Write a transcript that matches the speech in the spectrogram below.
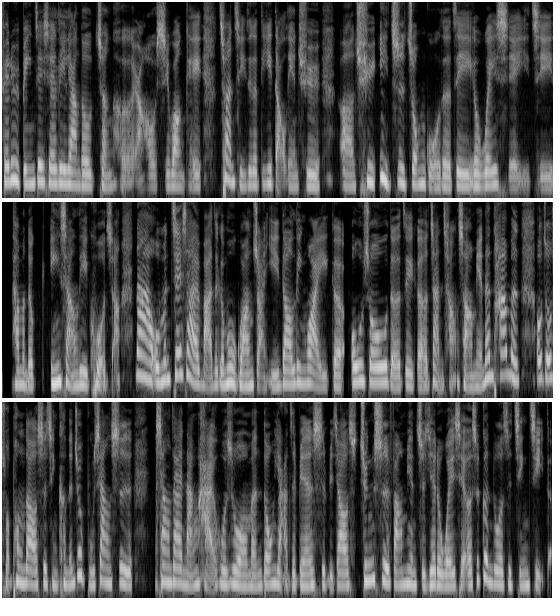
菲律宾这些力量都整合，然后希望可以串起这个第一岛链去，呃，去抑制中国的这一个威胁以及他们的影响力扩张。那我们接下来把这个目光转移到另外一个欧洲的这个战场上面，但他们欧洲所碰到的事情，可能就不像是像在南海或是我们东亚这边是比较军事方面直接的威胁，而是更多的是经济的。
